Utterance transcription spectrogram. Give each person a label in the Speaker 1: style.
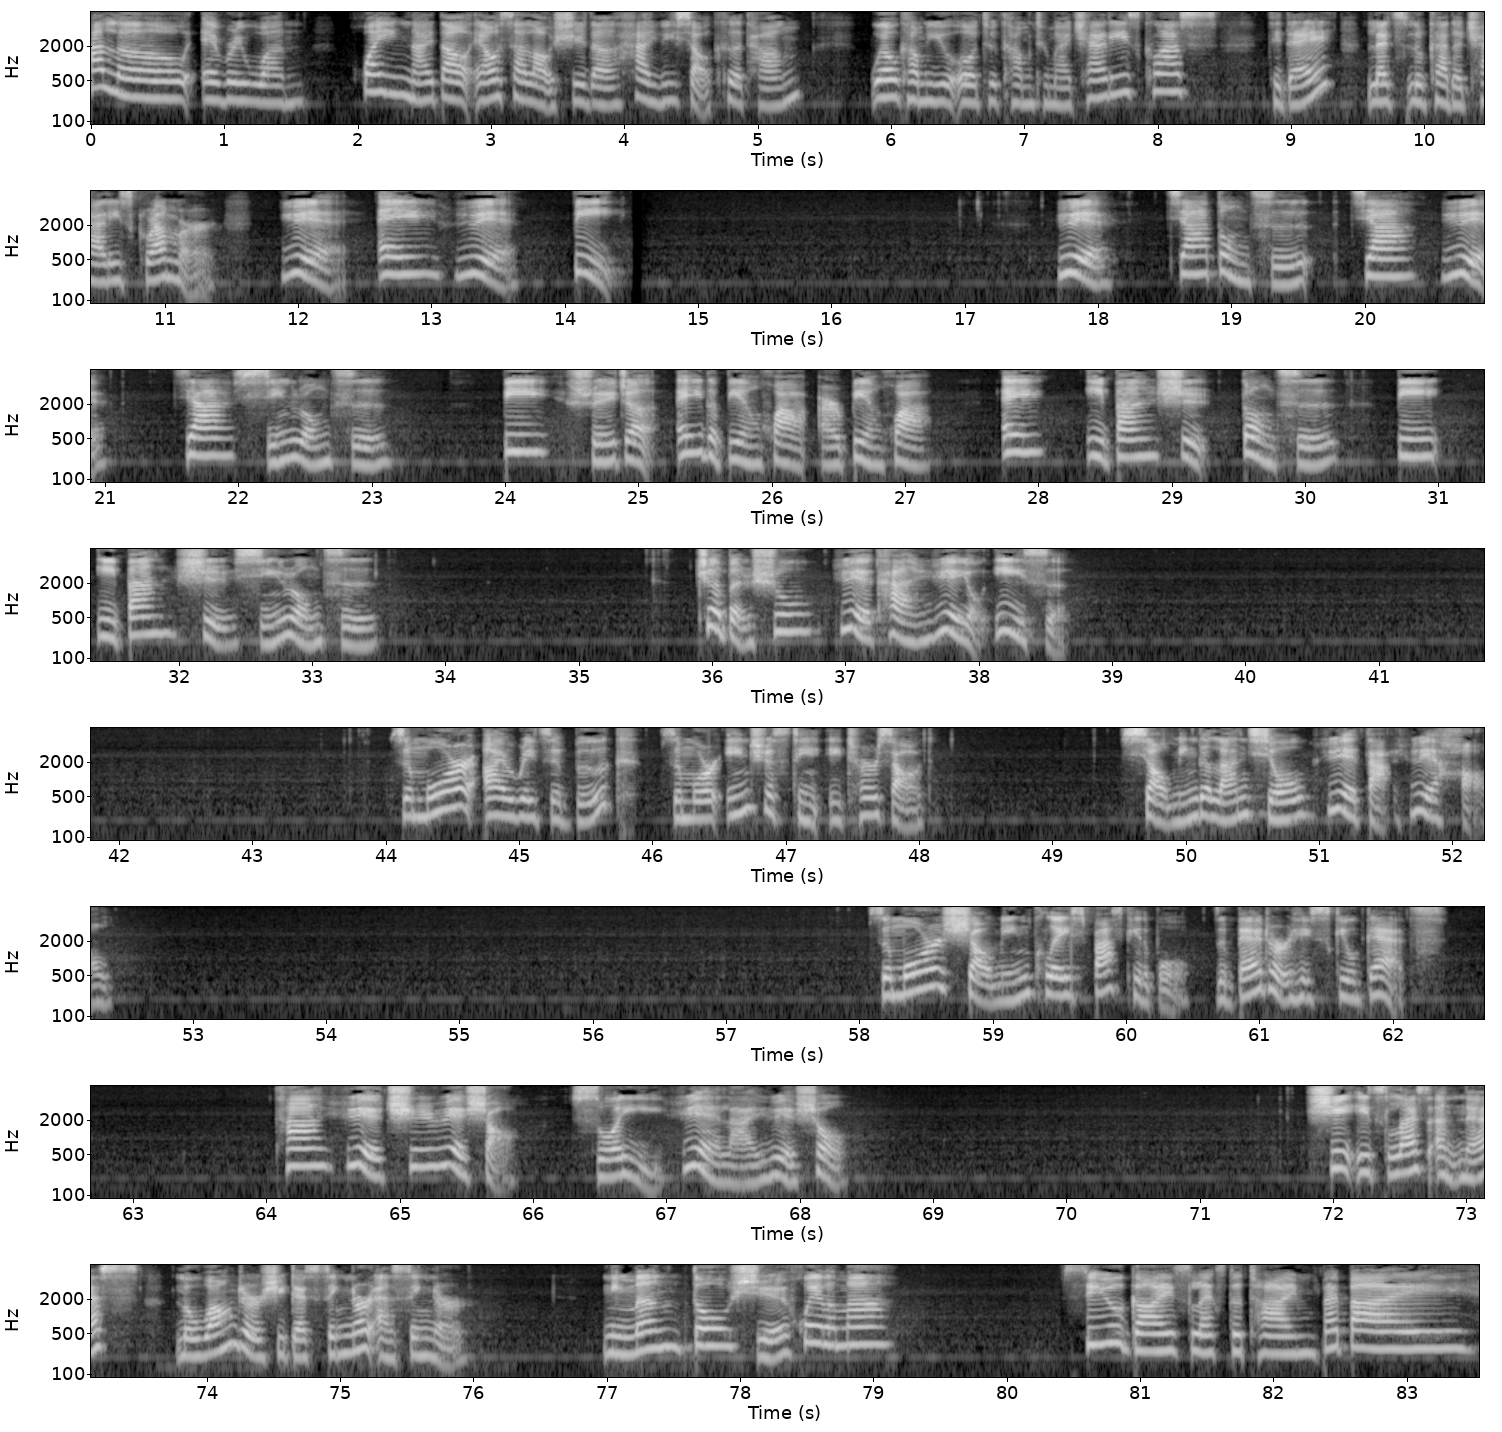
Speaker 1: Hello, everyone！欢迎来到 Elsa 老师的汉语小课堂。Welcome you all to come to my Chinese class. Today, let's look at the Chinese grammar. 月 A 月 B 月加动词加月加形容词。B 随着 A 的变化而变化。A 一般是 动词，B 一般是形容词。这本书越看越有意思。The more I read the book, the more interesting it turns out. 小明的篮球越打越好。The more Xiaoming plays basketball, the better his skill gets. 她越吃越少，所以越来越瘦。She eats less and less. No wonder she gets thinner and thinner. 你们都学会了吗？See you guys next time. Bye bye.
